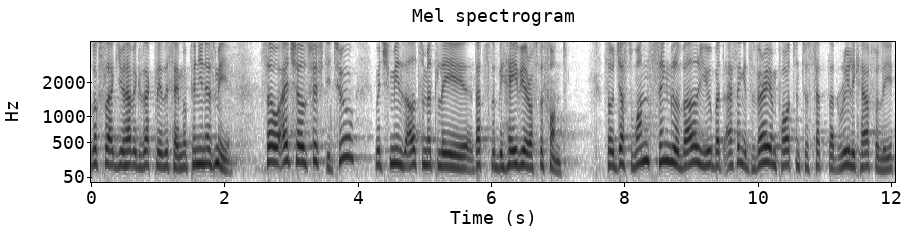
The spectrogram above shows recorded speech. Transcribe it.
Looks like you have exactly the same opinion as me. So I chose 52, which means ultimately that's the behavior of the font. So just one single value, but I think it's very important to set that really carefully.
